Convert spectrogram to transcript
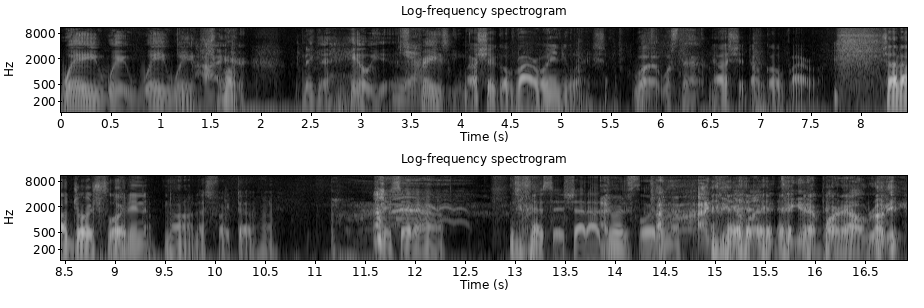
way, way, way, way Yeah, higher. smoke. Nigga, hell yeah, it's Yeah. crazy. That shit go viral anyway. So What? What's that? y'all shit don't go viral. Shout out George Floyd and them. No, that's fucked up, huh? They said that, huh? I said shout out I- George Floyd and them. I think I might be taking that part out, Roddy.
